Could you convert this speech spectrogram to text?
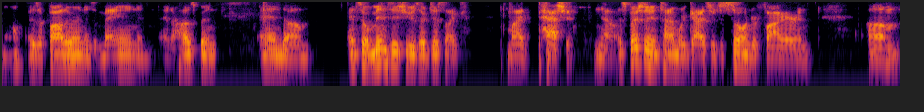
You know, as a father and as a man and, and a husband. and um, and so men's issues are just like my passion now, especially in a time where guys are just so under fire and um,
